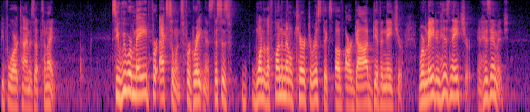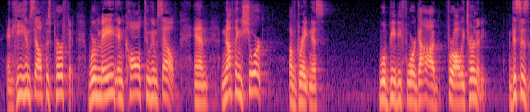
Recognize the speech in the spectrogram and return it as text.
before our time is up tonight. See, we were made for excellence, for greatness. This is one of the fundamental characteristics of our God given nature. We're made in His nature, in His image, and He Himself is perfect. We're made and called to Himself, and nothing short of greatness will be before God for all eternity. This is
